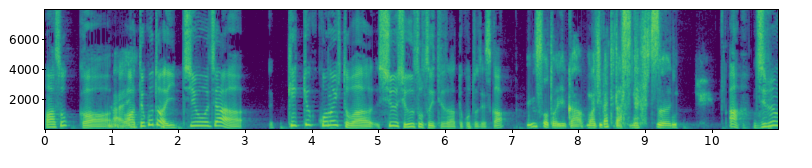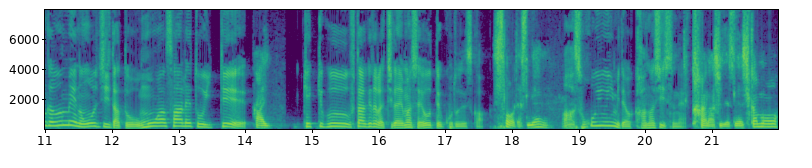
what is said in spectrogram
あ、そっか。いあ、ってことは一応じゃあ、結局この人は終始嘘ついてたってことですか？嘘というか、間違ってたっすね、普通に。あ、自分が運命の王子だと思わされといて、はい。結局、蓋開けたら違いましたよってことですか？そうですね。あ、そういう意味では悲しいですね。悲しいですね。しかも、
